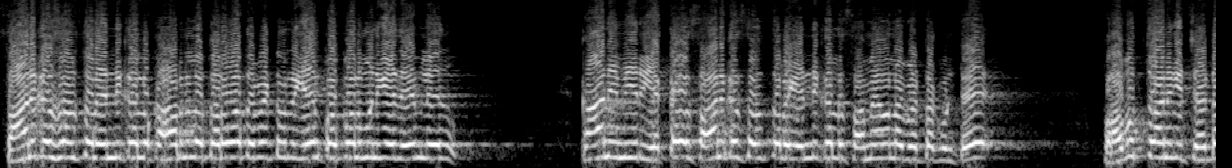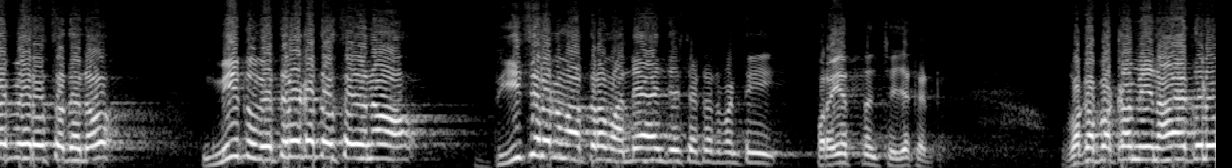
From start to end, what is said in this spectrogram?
స్థానిక సంస్థల ఎన్నికలు ఒక ఆరు నెలల తర్వాత పెట్టుకున్నారు ఏం కొప్పలు మునిగేది ఏం లేదు. కానీ మీరు ఎక్కడ స్థానిక సంస్థల ఎన్నికల సమయంలో పెట్టకుంటే ప్రభుత్వానికి చెడ్డ పేరు వస్తుందనో మీకు వ్యతిరేకత వస్తుందనో బీసీలకు మాత్రం అన్యాయం చేసేటటువంటి ప్రయత్నం చేయకండి. ఒక పక్క మీ నాయకులు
